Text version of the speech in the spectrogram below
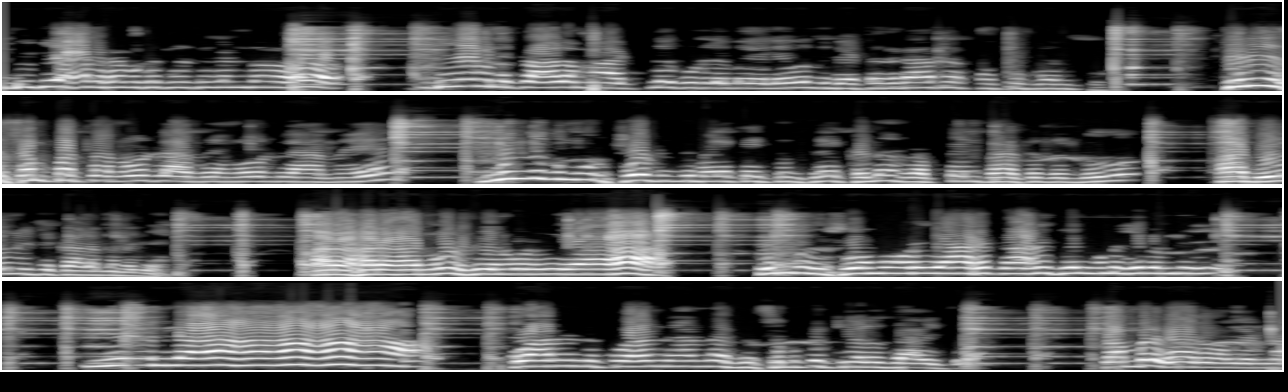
ಬಿಗಿ ಆಗರಬಕ ತಿಟ್ಟುಕೊಂಡು ದೇವನ ಕಾಳ ಅಟ್ನೆ ಗುಡ್ಲ ಮೇಲೆ ಒಂದು ಬೆಟ್ಟದ ಗಾತ್ರ ಕೂತು ಬಂತು ಸಿರಿ ಸಂಪತ್ತ ನೋಡ್ಲಾರ್ದೆ ನೋಡ್ಲಾರ್ದೆ ಮುಂದಕ್ಕೆ ಮೂರು ಚೋಟದ ಬೆಳಕೈತಂತೆ ಕಣ್ಣ ರಪ್ಪೆ ಅಂತ ಹಾಕದದ್ದು ಆ ದೇವನಿಟ್ಟು ಕಾಳ ಮನೆಗೆ ಹರ ಹರ ನೋಡಿದ್ವಿ ನೋಡಿದ್ಯಾ ತುಂಬದು ಸೋಮವಾರ ಯಾರ ಕಾಣ ಜಂಗಮಿಗೆ ಬಂದಿ ಏನಿಲ್ಲ ಕ್ವಾರಣ್ಯ ಕ್ವಾರಣ್ಯ ಅನ್ನ ಸಬಕ ಕೇಳೋದಾಯ್ತು ಕಂಬಳಗಾರವಲ್ಲಣ್ಣ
